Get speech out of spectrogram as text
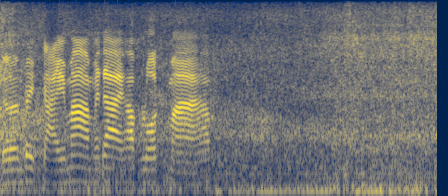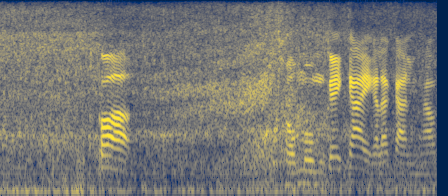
เดินไปไกลมากไม่ได้ครับ รถมาครับ ก็ มมุมใกล้ ๆ กันแล้วกันครับ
